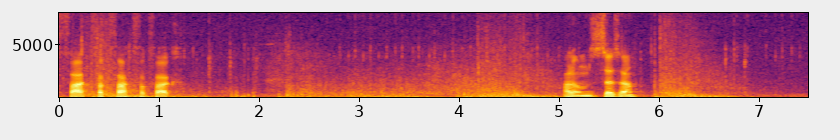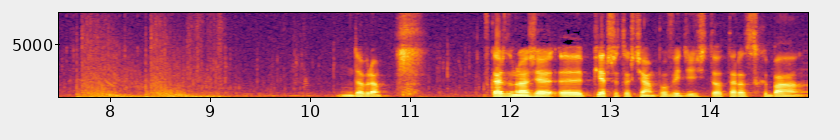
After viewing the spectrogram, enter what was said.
Fuck, fuck, fuck, fuck, fuck. Ale on zeza. Dobra. W każdym razie, y, pierwsze co chciałem powiedzieć, to teraz chyba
